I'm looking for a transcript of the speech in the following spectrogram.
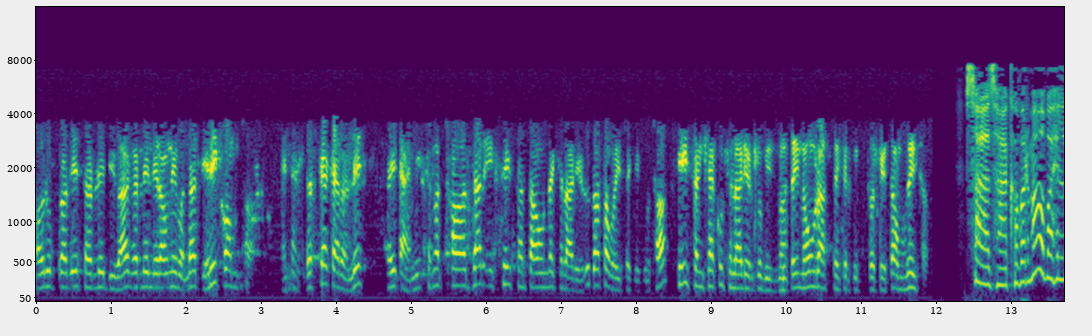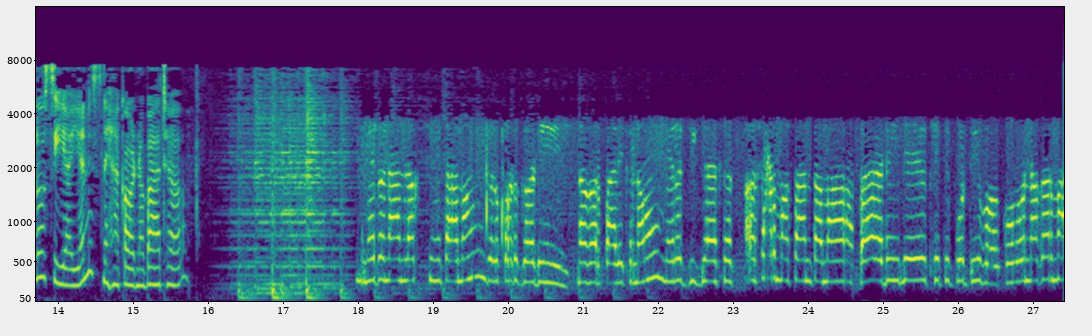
अरू प्रदेशहरूले विभागहरूले लिएर आउने भन्दा धेरै कम छ। होइन? जसका कारणले अहिले हामीसँग छ हजार एक सय सन्ताउन्न खेलाडीहरू दर्ता भइसकेको छ। त्यही सङ्ख्याको खेलाडीहरूको बिचमा चाहिँ नौ राष्ट्रिय क्रिकेट प्रतियोगिता हुँदैछ। साझा खबरमा अब हेलो सिआइएन स्नेहा कर्णबाट। मेरो नाम लक्ष्मी तामाङ बेलकोटगढी नगरपालिका नौ। मेरो जिज्ञासा असार मसान्तमा बाढीले क्षतिपूर्ति भएको नगरमा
